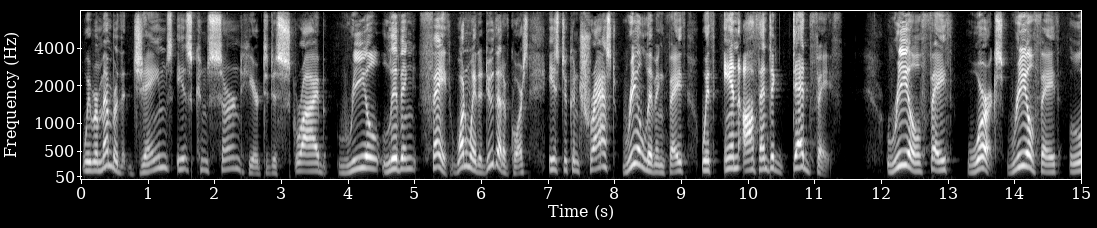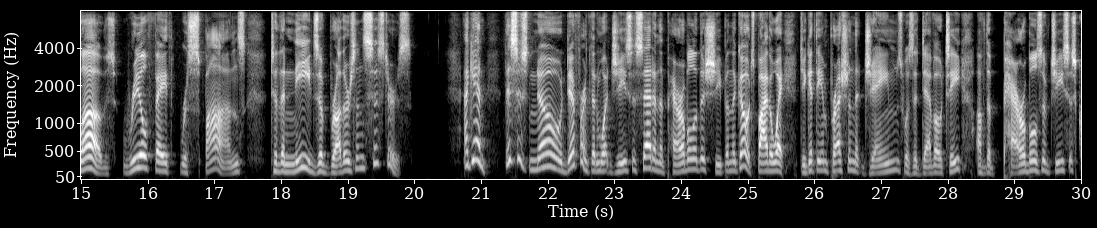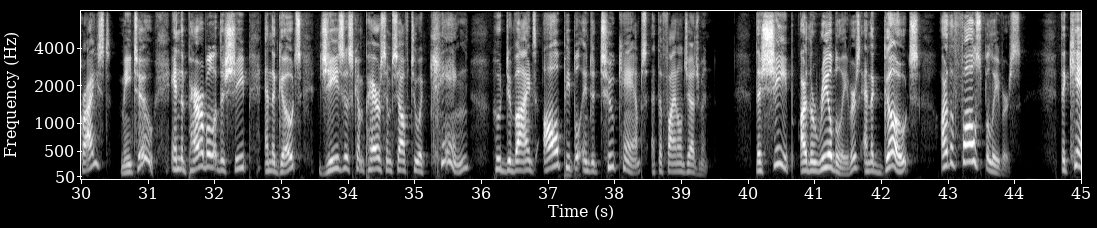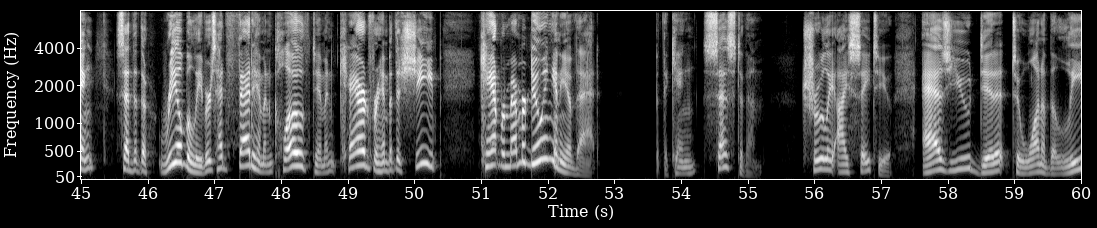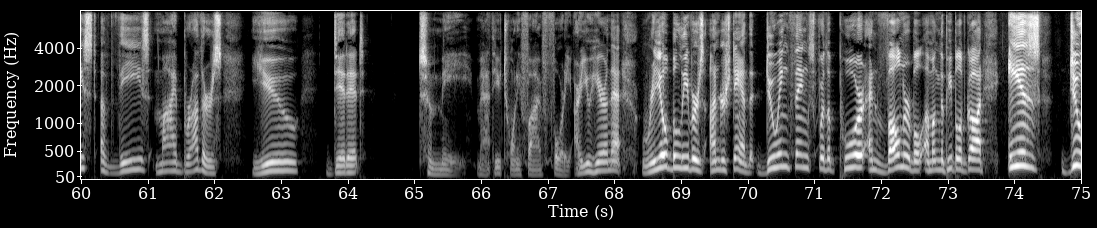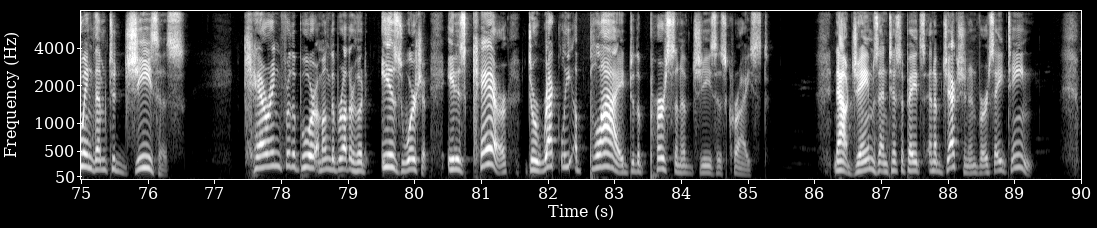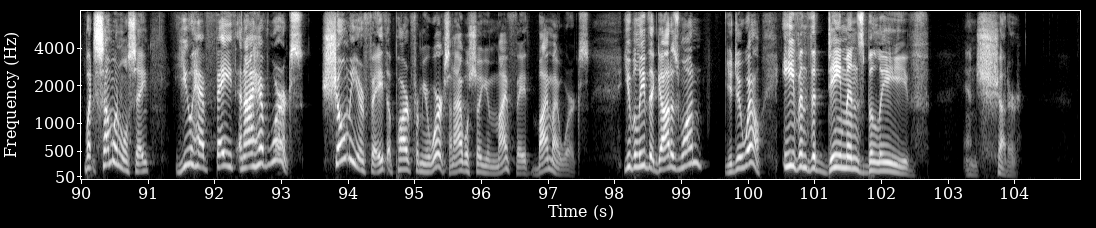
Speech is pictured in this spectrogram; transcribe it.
we remember that James is concerned here to describe real living faith. One way to do that, of course, is to contrast real living faith with inauthentic dead faith. Real faith works, real faith loves, real faith responds to the needs of brothers and sisters. Again, this is no different than what Jesus said in the parable of the sheep and the goats. By the way, do you get the impression that James was a devotee of the parables of Jesus Christ? Me too. In the parable of the sheep and the goats, Jesus compares himself to a king who divides all people into two camps at the final judgment. The sheep are the real believers, and the goats are the false believers. The king said that the real believers had fed him and clothed him and cared for him, but the sheep can't remember doing any of that. But the king says to them, Truly I say to you, as you did it to one of the least of these my brothers, you did it to me. Matthew 25, 40. Are you hearing that? Real believers understand that doing things for the poor and vulnerable among the people of God is doing them to Jesus. Caring for the poor among the brotherhood is worship. It is care directly applied to the person of Jesus Christ. Now, James anticipates an objection in verse 18. But someone will say, You have faith and I have works. Show me your faith apart from your works, and I will show you my faith by my works. You believe that God is one? You do well. Even the demons believe and shudder.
